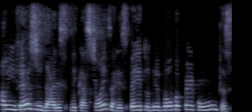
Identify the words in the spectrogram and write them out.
ao invés de dar explicações a respeito, devolva perguntas.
